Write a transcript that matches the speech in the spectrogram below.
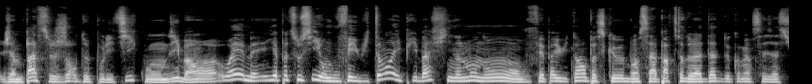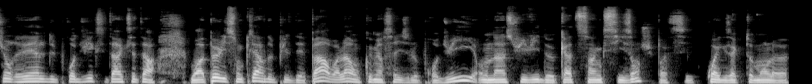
j'aime pas ce genre de politique où on dit, bah euh, ouais, mais il y a pas de souci, on vous fait 8 ans et puis bah finalement non, on vous fait pas 8 ans parce que bon, c'est à partir de la date de commercialisation réelle du produit, etc., etc. Bon, Apple ils sont clairs depuis le départ. Voilà, on commercialise le produit. On a un suivi de 4, 5, 6 ans. Je sais pas c'est quoi exactement le,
